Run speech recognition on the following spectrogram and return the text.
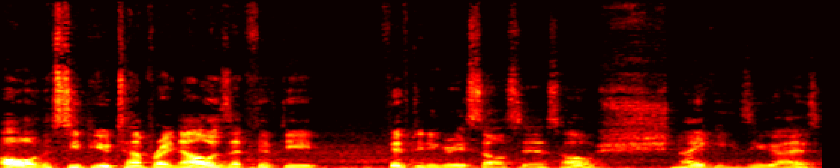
Oh, the CPU temp right now is at 50, 50 degrees Celsius. Oh, shnikes, you guys.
